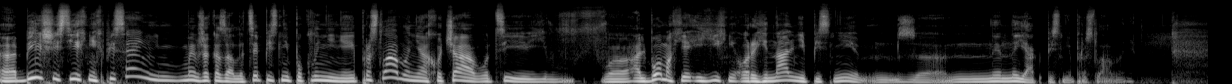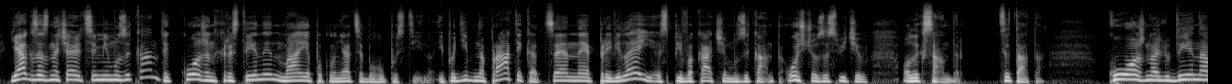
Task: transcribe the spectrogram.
Е, Більшість їхніх пісень, ми вже казали, це пісні поклоніння і прославлення. Хоча оці в альбомах є і їхні оригінальні пісні, з не, не як пісні прославлення. Як зазначають самі музиканти, кожен християнин має поклонятися Богу постійно. І подібна практика це не привілей співака чи музиканта. Ось що засвідчив Олександр. Цитата. Кожна людина,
